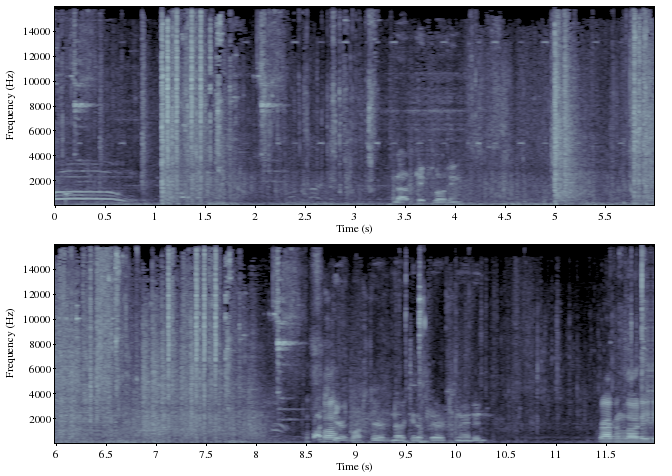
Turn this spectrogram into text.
Oh! Now keep floating. The Watch fuck? stairs, watch stairs. Now get up there, commanded. Grabbing Lodi.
